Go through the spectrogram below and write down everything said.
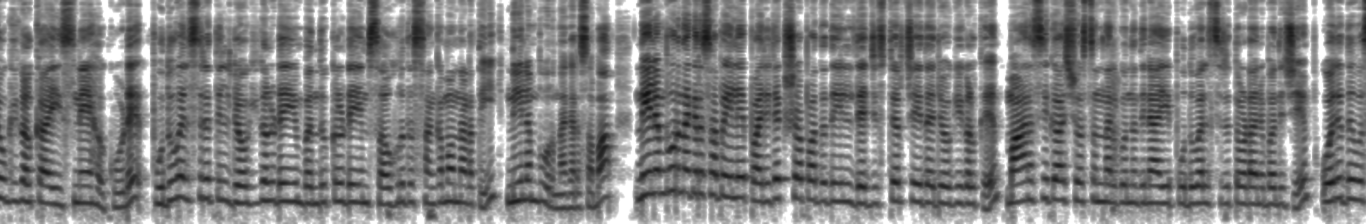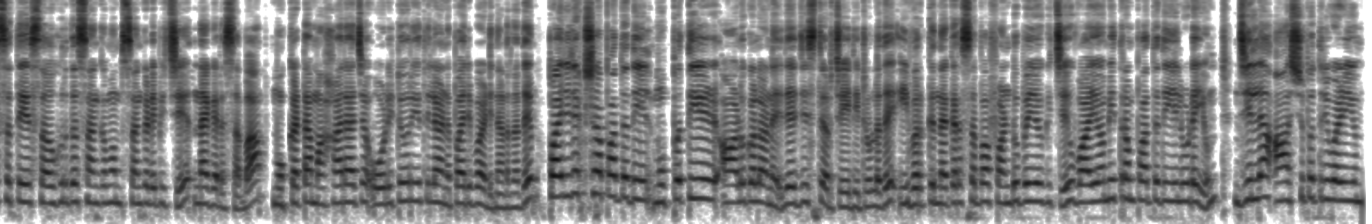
രോഗികൾക്കായി സ്നേഹക്കൂട് പുതുവത്സരത്തിൽ രോഗികളുടെയും ബന്ധുക്കളുടെയും സൗഹൃദ സംഗമം നടത്തി നിലമ്പൂർ നഗരസഭ. നിലമ്പൂർ നഗരസഭയിലെ പരിരക്ഷാ പദ്ധതിയിൽ രജിസ്റ്റർ ചെയ്ത രോഗികൾക്ക് മാനസികാശ്വാസം നൽകുന്നതിനായി പുതുവത്സരത്തോടനുബന്ധിച്ച് ഒരു ദിവസത്തെ സൗഹൃദ സംഗമം സംഘടിപ്പിച്ച് നഗരസഭ. മുക്കട്ട മഹാരാജ ഓഡിറ്റോറിയത്തിലാണ് പരിപാടി നടന്നത്. പരിരക്ഷാ പദ്ധതിയിൽ മുപ്പത്തിയേഴ് ആളുകളാണ് രജിസ്റ്റർ ചെയ്തിട്ടുള്ളത്. ഇവർക്ക് നഗരസഭ ഫണ്ട് ഉപയോഗിച്ച് വയോമിത്രം പദ്ധതിയിലൂടെയും ജില്ലാ ആശുപത്രി വഴിയും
